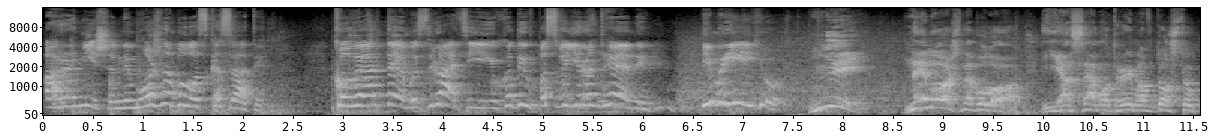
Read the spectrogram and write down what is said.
А раніше не можна було сказати? Коли Артем із рацією ходив по свої рентгени і мрію. Ні! Не можна було! Я сам отримав доступ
